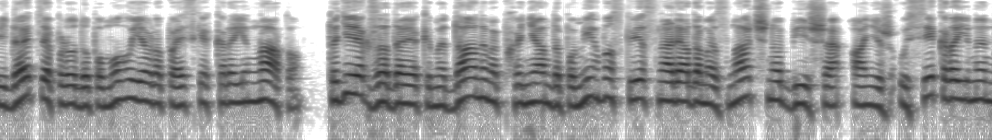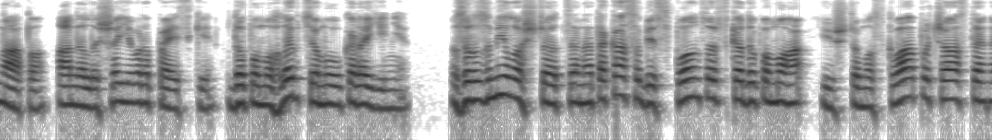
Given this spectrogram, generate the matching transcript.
Йдеться про допомогу європейських країн НАТО. Тоді як за деякими даними Пхенян допоміг Москві снарядами значно більше, аніж усі країни НАТО, а не лише європейські, допомогли в цьому Україні. Зрозуміло, що це не така собі спонсорська допомога і що Москва почасти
